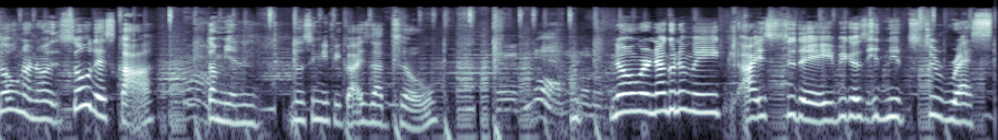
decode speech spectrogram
So nano. So desu ka? También no significa is that so. Eh, no, no, no, no. No, we're not gonna make ice today because it needs to rest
